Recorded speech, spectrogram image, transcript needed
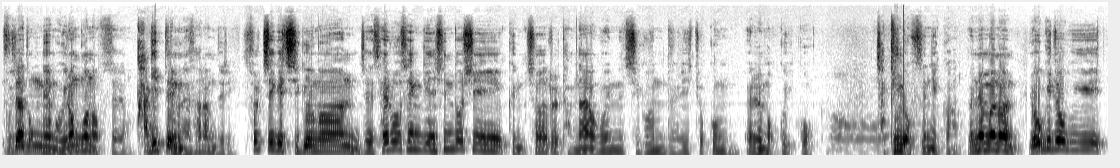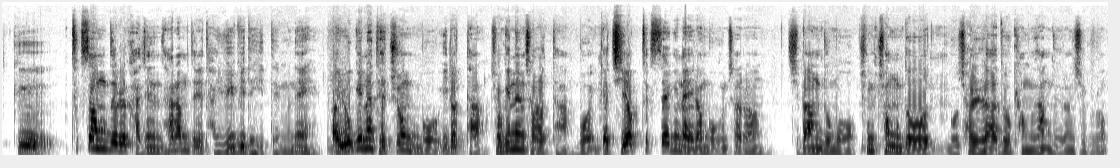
부자 동네 뭐 이런 건 없어요. 가기 때문에 사람들이. 솔직히 지금은 이제 새로 생긴 신도시 근처를 담당하고 있는 직원 들이 조금 애를 먹고 있고 어... 잡힌 게 없으니까. 왜냐면은 여기저기 그 특성들을 가진 사람들이 다 유입이 되기 때문에 아, 여기는 대충 뭐 이렇다. 저기는 저렇다. 뭐 그러니까 지역 특색이나 이런 부분처럼 지방도 뭐 충청도, 뭐 전라도, 경상도 이런 식으로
